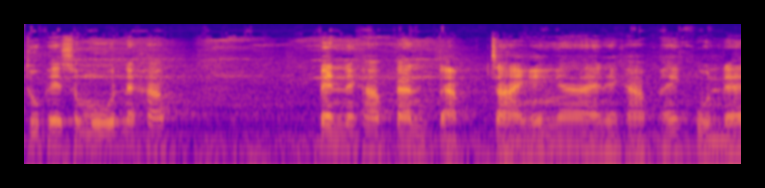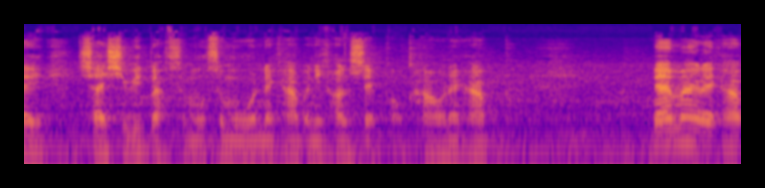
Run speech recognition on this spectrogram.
ทูเพย์สมูทนะครับ เป็นนะครับการแบบจ่ายง่าย ๆนะครับ ให้คุณได้ใช้ชีวิตแบบสมูทสมูทนะครับอันนี้คอนเซปต์ของเขานะครับง่ายมากเลยครับ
